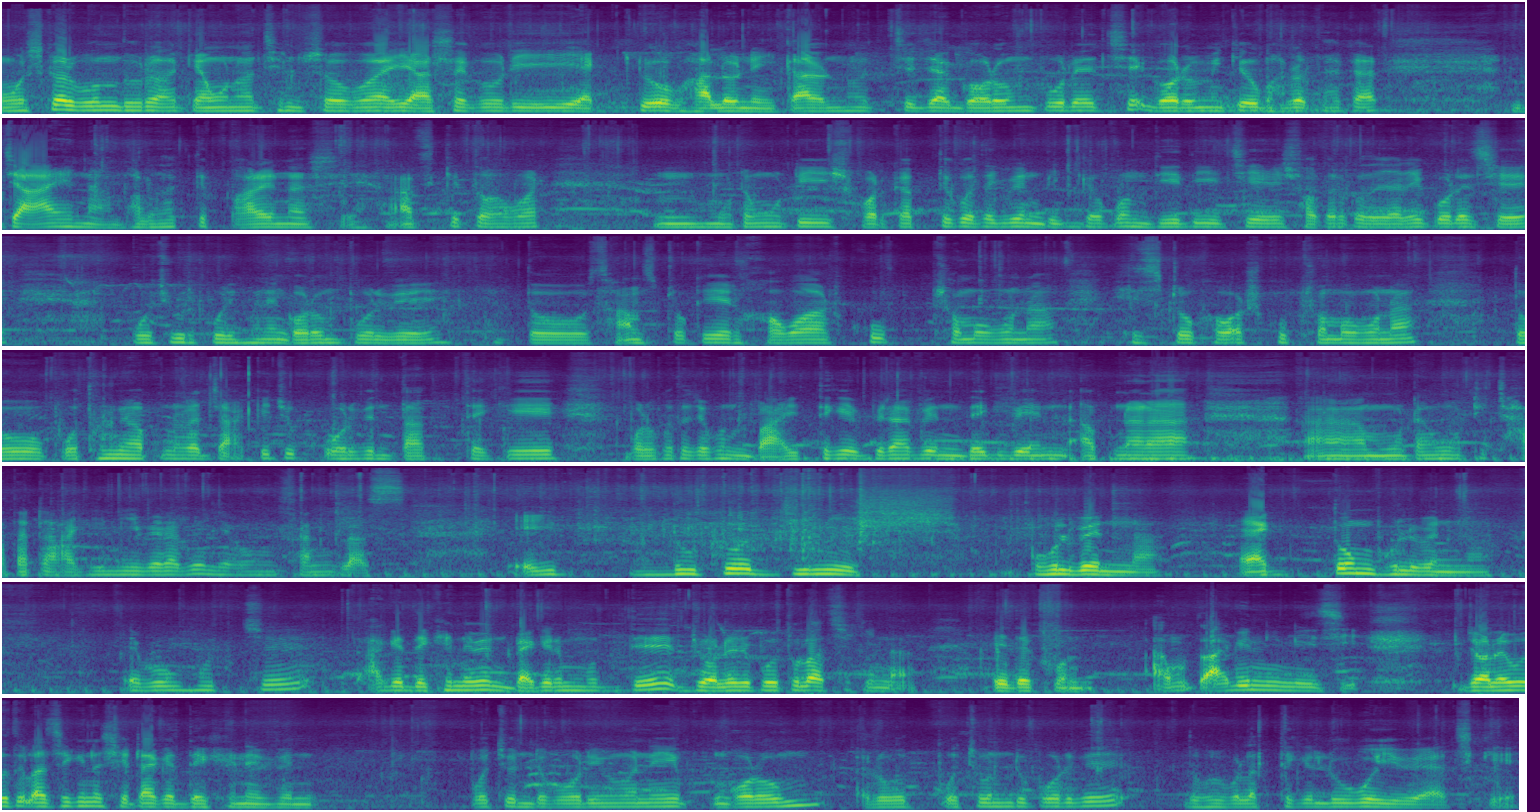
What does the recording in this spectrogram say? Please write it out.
নমস্কার বন্ধুরা, কেমন আছেন সবাই? আশা করি একটুও ভালো নেই। কারণ হচ্ছে যা গরম পড়েছে, গরমে কেউ ভালো থাকার যায় না, ভালো থাকতে পারে না সে। আজকে তো আবার মোটামুটি সরকার থেকেও দেখবেন বিজ্ঞাপন দিয়ে দিয়েছে, সতর্কতা জারি করেছে। প্রচুর পরিমাণে গরম পড়বে। তো সানস্ট্রোকের হওয়ার খুব সম্ভাবনা, হিস্ট্রোক হওয়ার খুব সম্ভাবনা। তো প্রথমে আপনারা যা কিছু করবেন তার থেকে, বড় কথা যখন বাড়ি থেকে বেরাবেন, দেখবেন আপনারা মোটামুটি ছাতাটা আগে নিয়ে বেরাবেন এবং সানগ্লাস। এই দুটো জিনিস ভুলবেন না, একদম ভুলবেন না। এবং হচ্ছে, আগে দেখে নেবেন ব্যাগের মধ্যে জলের বোতল আছে কি না এই দেখুন, আমি তো আগে নিয়ে নিয়েছি। জলের বোতল আছে কি না সেটা আগে দেখে নেবেন। প্রচণ্ড পরিমাণে গরম, রোদ প্রচণ্ড পড়বে, দুপুরবেলার থেকে লু বইবে আজকে।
